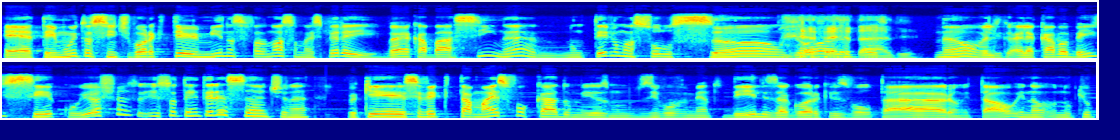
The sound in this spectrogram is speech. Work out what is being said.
É, tem muito assim, tipo, a hora que termina, você fala, nossa, mas peraí, vai acabar assim, né? Não teve uma solução. De, é verdade. Não, ele, ele acaba bem seco. E eu acho isso até interessante, né? Porque você vê que tá mais focado mesmo no desenvolvimento deles agora que eles voltaram e tal, e no, no que o,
